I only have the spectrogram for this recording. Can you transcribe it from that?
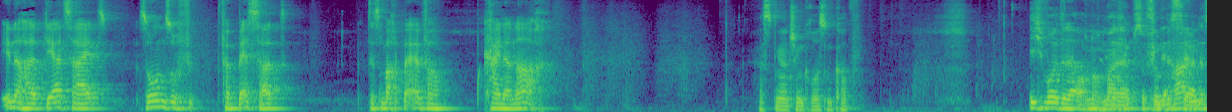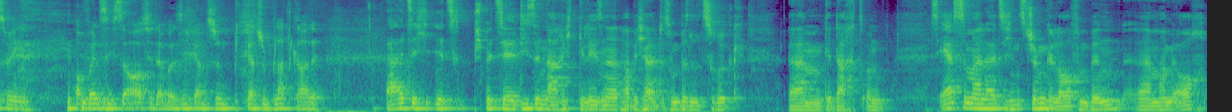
innerhalb der Zeit so und so verbessert. Das macht mir einfach keiner nach. Hast einen ganz schön großen Kopf. Ich wollte da auch noch mal Ich so viele Haare, deswegen. Auch wenn es nicht so aussieht, aber sie sind ganz schön, ganz schön platt gerade. Als ich jetzt speziell diese Nachricht gelesen habe, habe ich halt so ein bisschen zurück ähm, gedacht. Und das erste Mal, als ich ins Gym gelaufen bin, ähm, haben mir auch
